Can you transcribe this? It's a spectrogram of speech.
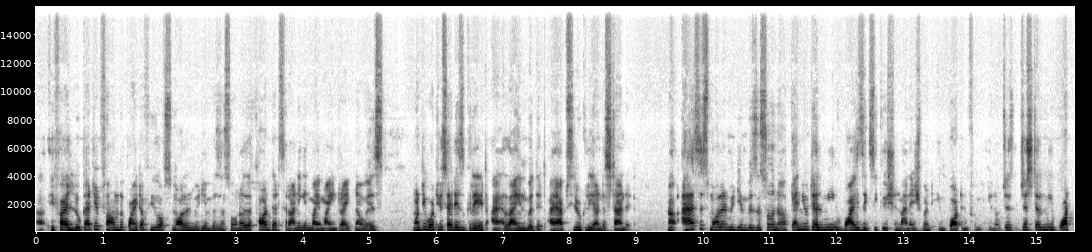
Uh, if I look at it from the point of view of small and medium business owner, the thought that's running in my mind right now is, Monty, what you said is great. I align with it. I absolutely understand it. Now, as a small and medium business owner, can you tell me why is execution management important for me? You know, just just tell me what,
